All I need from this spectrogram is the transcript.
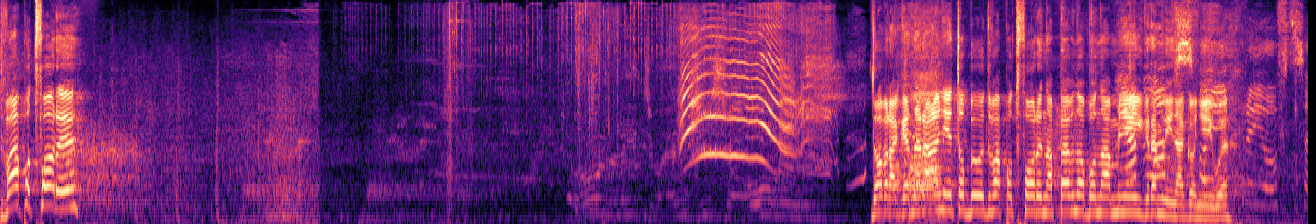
Dwa potwory! Dobra, generalnie to były dwa potwory na pewno, bo na mnie i Gremlina goniły. kryjówce.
